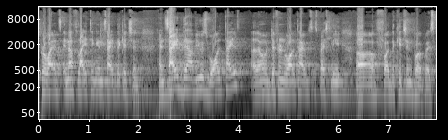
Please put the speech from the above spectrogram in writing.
provides enough lighting inside the kitchen. Inside they have used wall tiles, uh, different wall types, especially uh, for the kitchen purpose.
